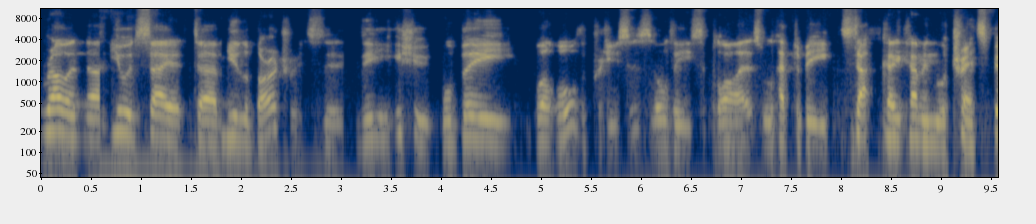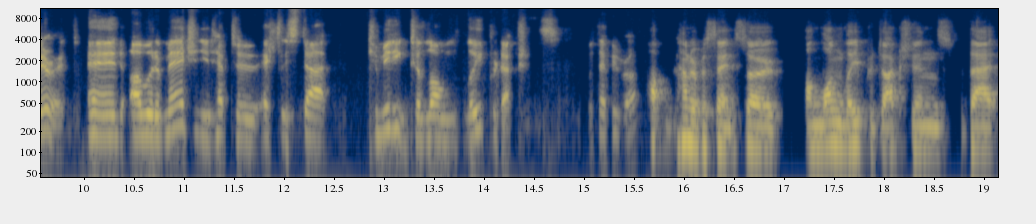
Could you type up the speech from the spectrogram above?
Rohan, uh, you would say at uh, new laboratories, the, the issue will be well, all the producers, all the suppliers will have to be start becoming more transparent. And I would imagine you'd have to actually start committing to long lead productions. Would that be right? Oh, 100%. So on long lead productions, that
